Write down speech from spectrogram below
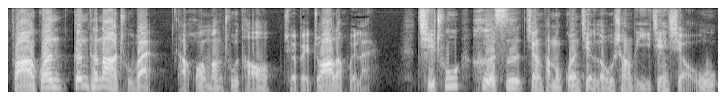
法官根特纳除外，他慌忙出逃，却被抓了回来。起初，赫斯将他们关进楼上的一间小屋，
